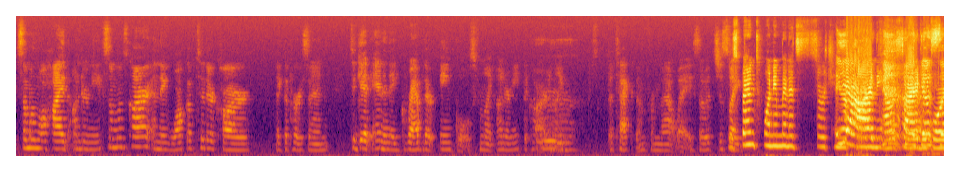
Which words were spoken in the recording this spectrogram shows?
someone will hide underneath someone's car and they walk up to their car, like the person, to get in and they grab their ankles from like underneath the car and like attack them from that way. So it's just so like spend 20 minutes searching your Yeah, car on the outside before so.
